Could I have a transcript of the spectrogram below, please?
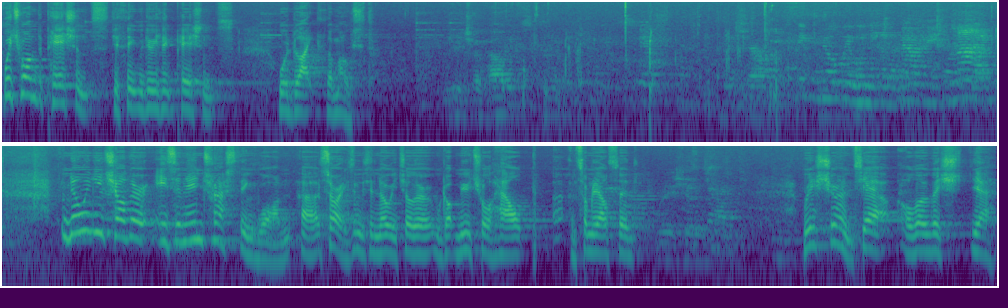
which one do patients, do you think, do you think patients would like the most? Mutual help. Knowing each other is an interesting one. Uh, sorry, somebody said know each other, we've got mutual help, and somebody else said reassurance, yeah, although they, sh- yeah.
